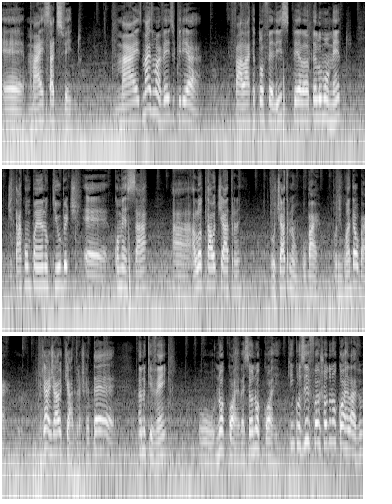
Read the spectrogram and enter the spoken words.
é, mais satisfeito. Mas mais uma vez eu queria falar que eu tô feliz pela, pelo momento de estar tá acompanhando o Gilbert é, começar a, a, lotar o teatro, né? O teatro não, o bar. Por enquanto é o bar. Já já é o teatro. Acho que até ano que vem o Nocorre, vai ser o Nocorre. Que inclusive foi o show do Nocorre lá, viu?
